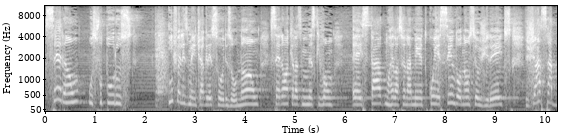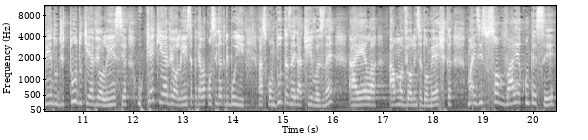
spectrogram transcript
serão os futuros infelizmente, agressores ou não, serão aquelas meninas que vão é, estar no relacionamento, conhecendo ou não seus direitos, já sabendo de tudo que é violência, o que, que é violência, para que ela consiga atribuir as condutas negativas né, a ela, a uma violência doméstica, mas isso só vai acontecer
